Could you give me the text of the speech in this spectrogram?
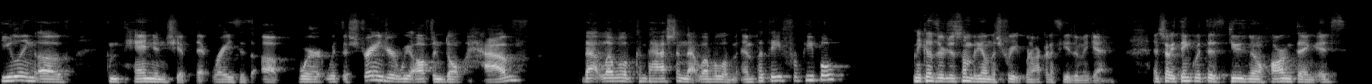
feeling of companionship that raises up where with a stranger we often don't have that level of compassion that level of empathy for people because they're just somebody on the street we're not going to see them again. And so i think with this do no harm thing it's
